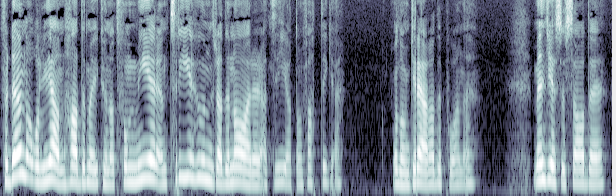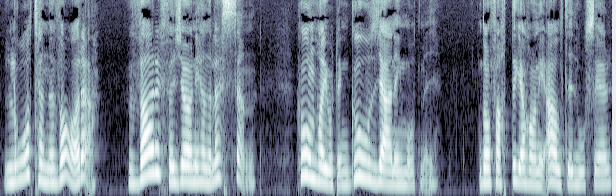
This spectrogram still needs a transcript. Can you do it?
För den oljan hade man ju kunnat få mer än 300 denarer att ge åt de fattiga. Och de grälade på henne. Men Jesus sade, låt henne vara. Varför gör ni henne ledsen? Hon har gjort en god gärning mot mig. De fattiga har ni alltid hos er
